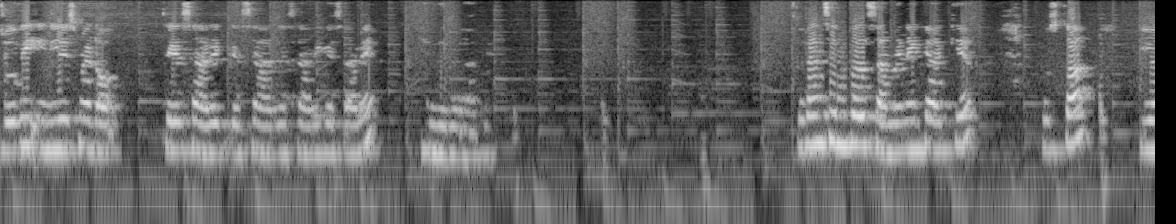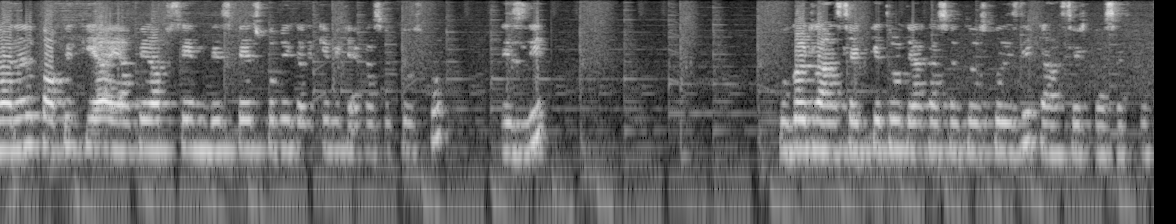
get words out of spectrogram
जो भी इंग्लिश में थे सारे कैसे आ गए सारे के सारे हिंदी में आ गए। तो सिंपल सा मैंने क्या किया? उसका यू कॉपी किया या फिर आप सेम दिस पेज को भी करके भी क्या कर सकते हो उसको? इजिली गूगल ट्रांसलेट के थ्रू क्या कर सकते हो उसको इजिली ट्रांसलेट कर सकते हो।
